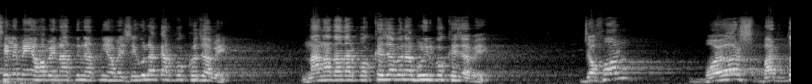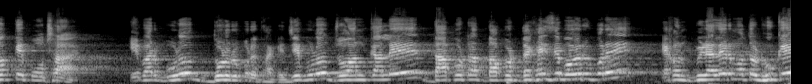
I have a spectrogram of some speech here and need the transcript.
ছেলে মেয়ে হবে, নাতি নাতনি হবে, সেগুলা কার পক্ষে যাবে? নানা দাদার পক্ষে যাবে না বুড়ির পক্ষে যাবে? যখন বয়স বার্ধক্যে পৌঁছায়, এবার বুড়ো দৌড়ের উপরে থাকে। যে বুড়ো জোয়ান কালে দাপট আর দাপট দেখাইছে বইয়ের উপরে, এখন বিড়ালের মতো ঢুকে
